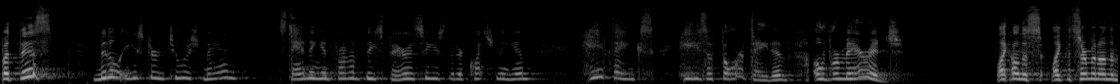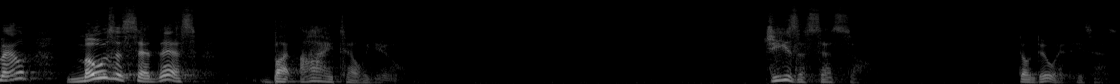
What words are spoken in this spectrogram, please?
but this Middle Eastern Jewish man standing in front of these Pharisees that are questioning him. He thinks he's authoritative over marriage. Like, on the, like the Sermon on the Mount, Moses said this, but I tell you. Jesus says so. Don't do it, he says.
